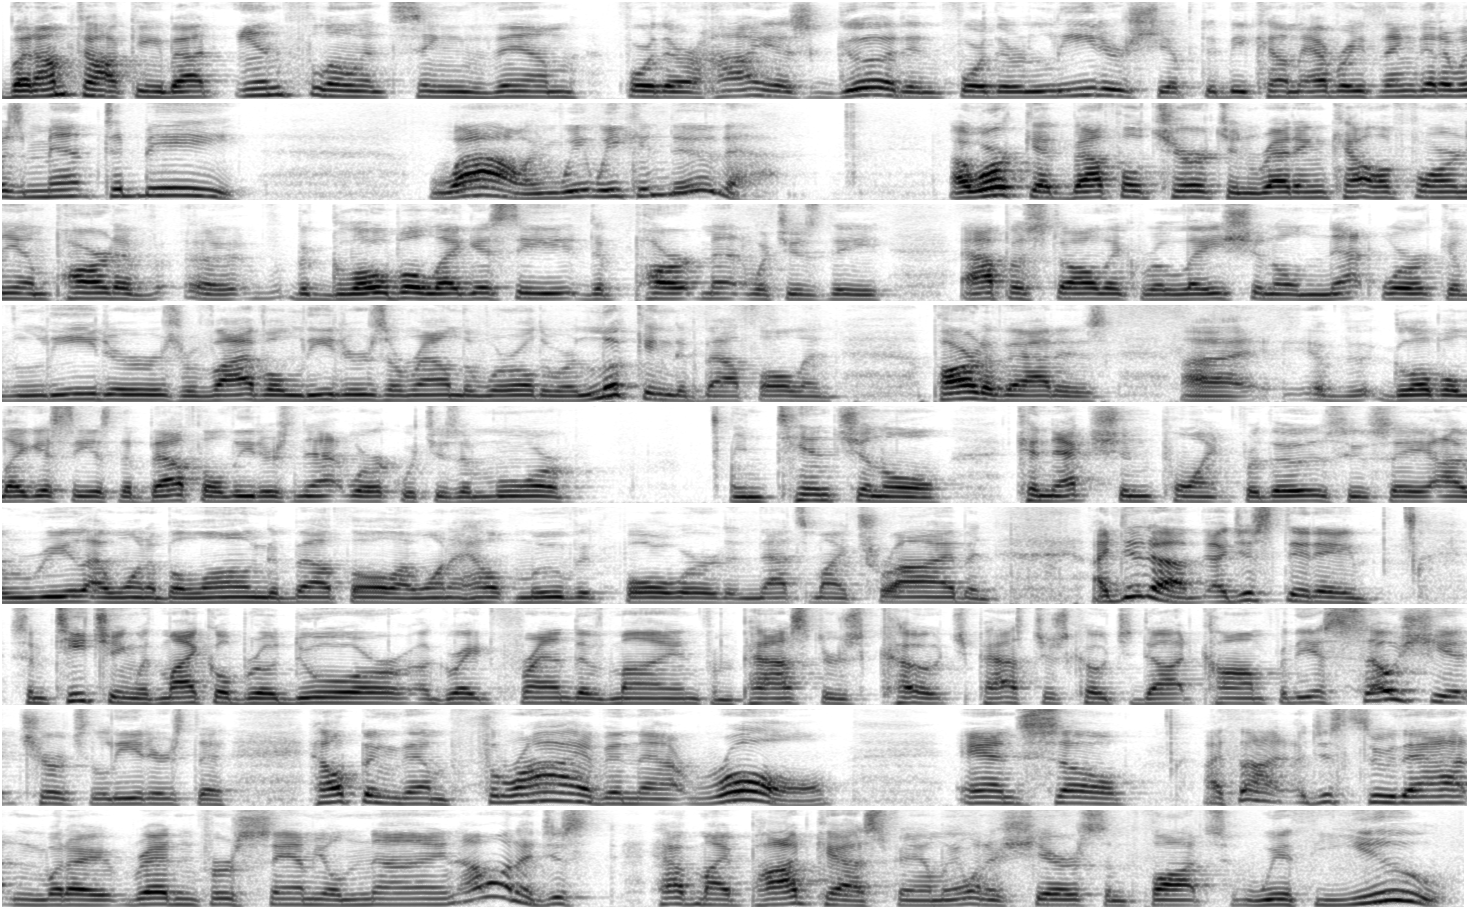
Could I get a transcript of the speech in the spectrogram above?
but I'm talking about influencing them for their highest good and for their leadership to become everything that it was meant to be. Wow, and we, we can do that. I work at Bethel Church in Redding, California. I'm part of uh, the Global Legacy Department, which is the apostolic relational network of leaders, revival leaders around the world who are looking to Bethel. And part of that is uh, Global Legacy is the Bethel Leaders Network, which is a more intentional connection point for those who say i really i want to belong to bethel i want to help move it forward and that's my tribe and I did a, I just did a some teaching with Michael Brodeur, a great friend of mine from Pastors Coach, pastorscoach.com, for the associate church leaders to helping them thrive in that role. And so I thought just through that and what I read in 1 Samuel 9, I want to just have my podcast family, I want to share some thoughts with you,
